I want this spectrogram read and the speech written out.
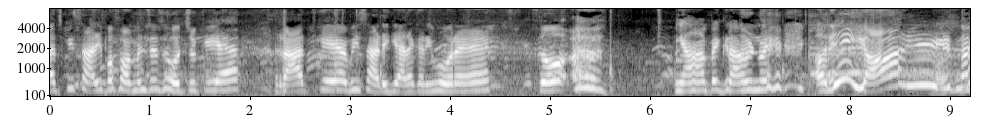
आज की सारी परफॉर्मेंसेज हो चुकी है। रात के अभी साढ़े ग्यारह करीब हो रहे हैं। तो यहाँ पे ग्राउंड में अरे यार ये इतना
